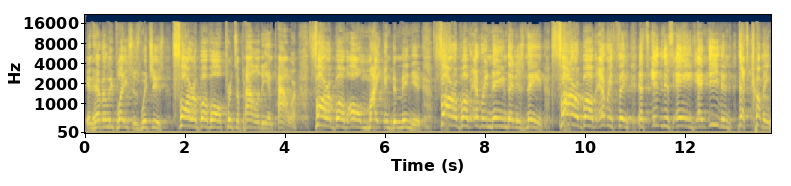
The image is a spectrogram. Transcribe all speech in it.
In heavenly places, which is far above all principality and power, far above all might and dominion, far above every name that is named, far above everything that's in this age and even that's coming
